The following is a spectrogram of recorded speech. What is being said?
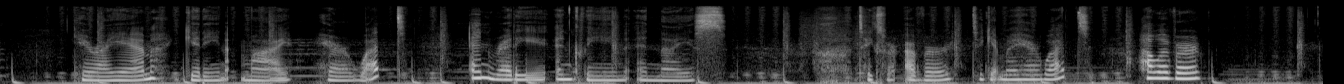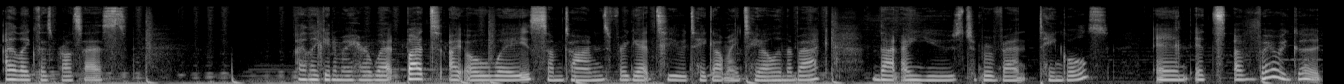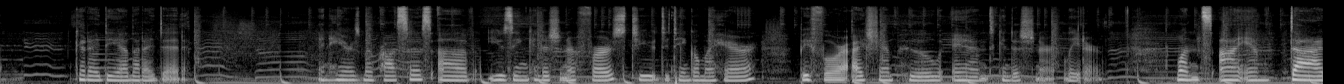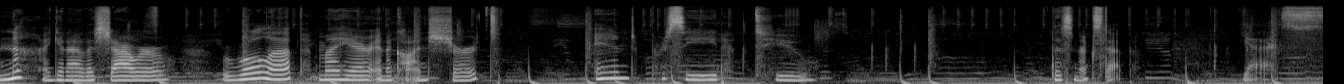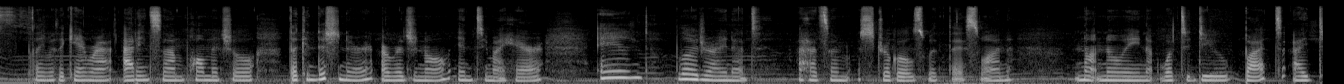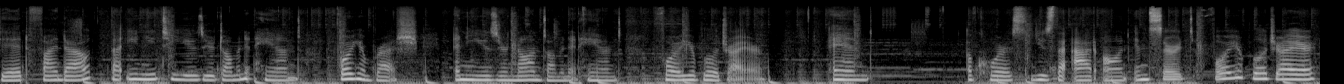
Here I am getting my hair wet and ready and clean and nice. It takes forever to get my hair wet. However, I like this process. I like getting my hair wet, but I always sometimes forget to take out my tail in the back that I use to prevent tangles, and it's a very good good idea that I did. And here's my process of using conditioner first to detangle my hair before I shampoo and conditioner later. Once I am done, I get out of the shower, roll up my hair in a cotton shirt, and proceed to this next step. Yes, playing with the camera, adding some Paul Mitchell, the conditioner original, into my hair, and blow drying it. I had some struggles with this one, not knowing what to do, but I did find out that you need to use your dominant hand for your brush and use your non dominant hand for your blow dryer. And of course, use the add on insert for your blow dryer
